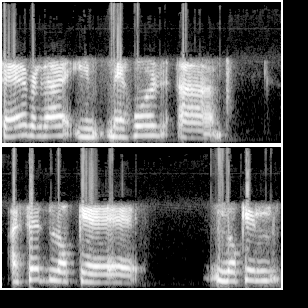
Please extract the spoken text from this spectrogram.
sé, ¿verdad? Y mejor ah, hacer lo que, lo que,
